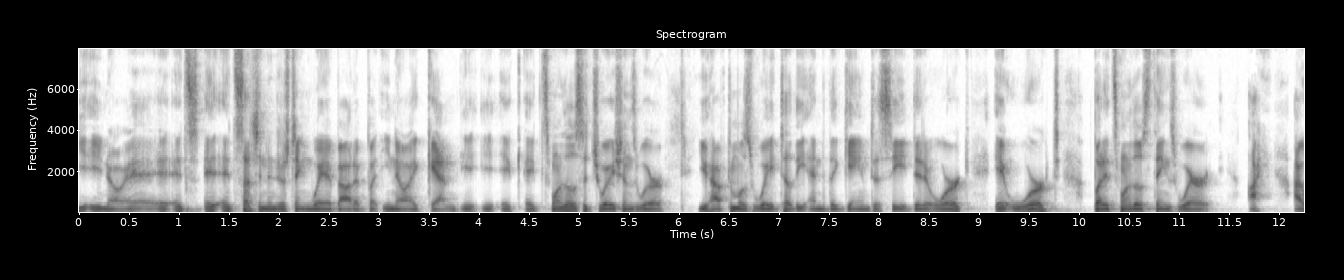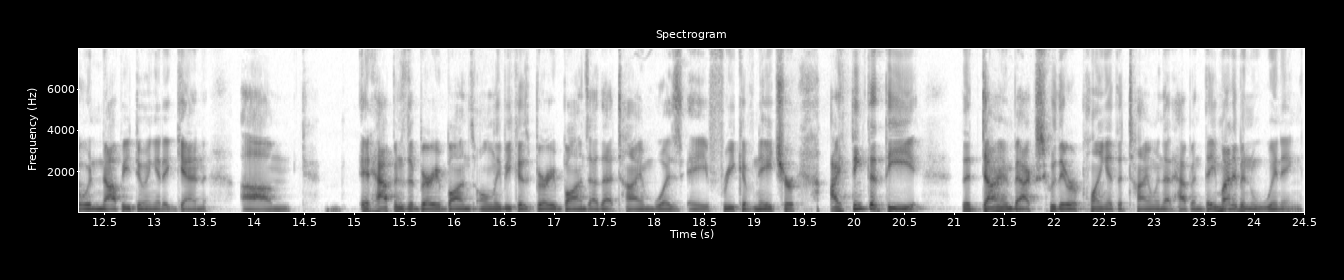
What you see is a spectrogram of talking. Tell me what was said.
you, know, it's it's such an interesting way about it. But you know, again, it, it, it's one of those situations where you have to almost wait till the end of the game to see did it work. It worked, but it's one of those things where I I would not be doing it again. Um, it happens to Barry Bonds only because Barry Bonds at that time was a freak of nature. I think that the the Diamondbacks, who they were playing at the time when that happened, they might have been winning.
